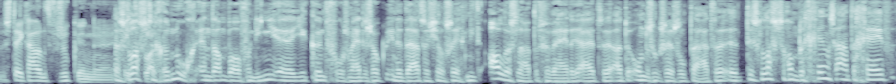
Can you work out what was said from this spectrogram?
steekhoudend verzoek in. dat is lastig genoeg. En dan bovendien, je kunt volgens mij dus ook inderdaad, zoals je al zegt, niet alles laten verwijderen uit, uit de onderzoeksresultaten. Het is lastig om de grens aan te geven.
